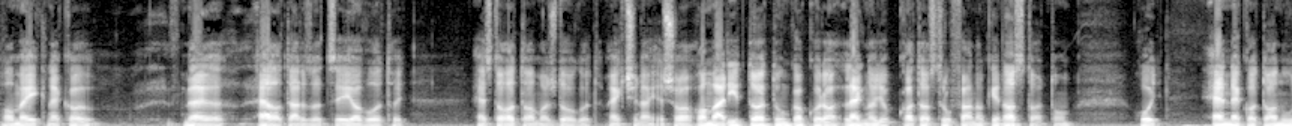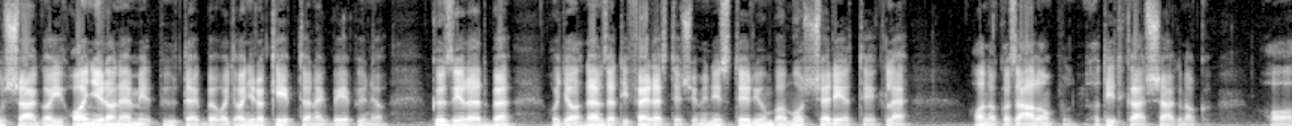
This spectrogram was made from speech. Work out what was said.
amelyiknek a elhatározott célja volt, hogy ezt a hatalmas dolgot megcsinálja. És ha, ha már itt tartunk, akkor a legnagyobb katasztrófának én azt tartom, hogy ennek a tanulságai annyira nem épültek be, vagy annyira képtelenek beépülni a közéletbe, hogy a Nemzeti Fejlesztési Minisztériumban most cserélték le annak az államtitkárságnak a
